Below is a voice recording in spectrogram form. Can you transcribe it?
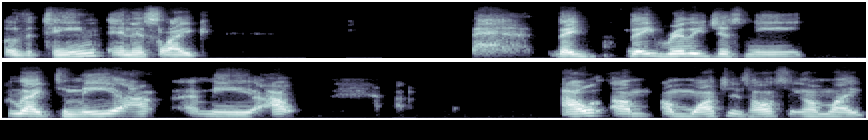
of the team, and it's like they they really just need like to me i, I mean i I, I'm I'm watching this whole thing. I'm like,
